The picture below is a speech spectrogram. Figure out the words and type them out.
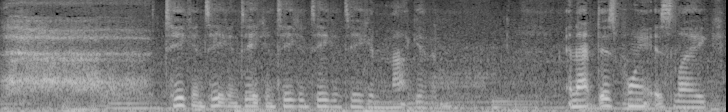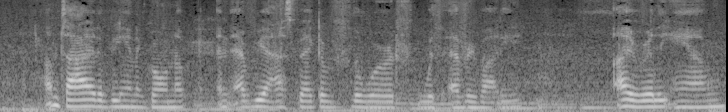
taking, taking, taking, taking, taking, taking, and not giving. And at this point, it's like I'm tired of being a grown up in every aspect of the word with everybody. I really am.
